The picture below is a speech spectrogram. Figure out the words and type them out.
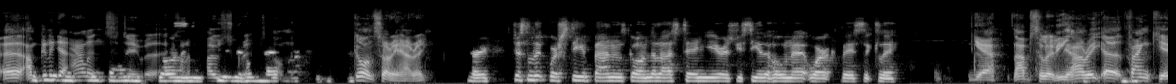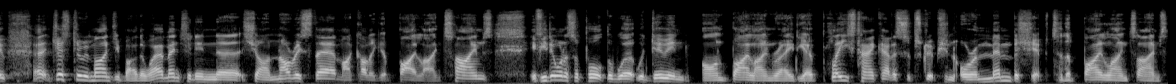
Uh, I'm going to get Alan to do a, a postscript on Go on, sorry, Harry. Sorry. Just look where Steve Bannon's gone the last 10 years. You see the whole network, basically. Yeah, absolutely, Harry. Uh, thank you. Uh, just to remind you, by the way, I mentioned in uh, Sian Norris there, my colleague at Byline Times. If you do want to support the work we're doing on Byline Radio, please take out a subscription or a membership to the Byline Times.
